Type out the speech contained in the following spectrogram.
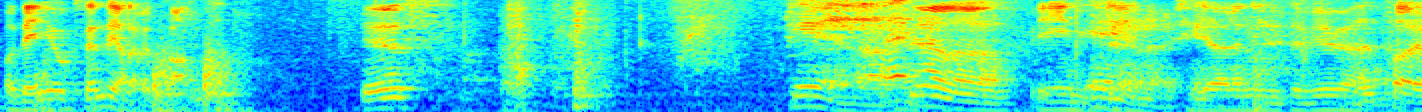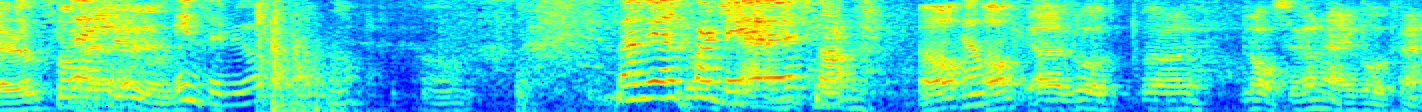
Och det är ju också en del av ett band. Yes. Tjena! Tjena! Vi inte Tjena, tjena. gör en intervju Det är här. Tyrant som Nej, är in. intervju akkurat nå. Men vi er ferdige snart. Ja, Ja. ja. Jag låg på glasögon här igår kväll.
